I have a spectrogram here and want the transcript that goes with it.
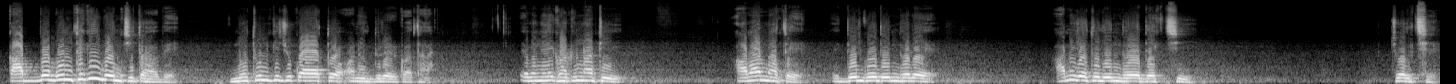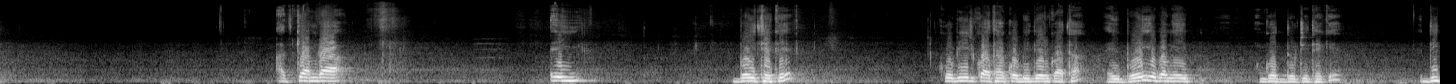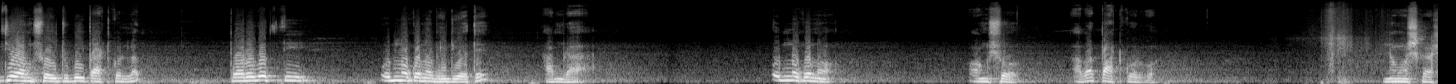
কাব্যগুণ থেকেই বঞ্চিত হবে। নতুন কিছু করা তো অনেক দূরের কথা। এবং এই ঘটনাটি আমার মতে দীর্ঘদিন ধরে আমি যতদিন ধরে দেখছি চলছে। আজকে আমরা এই বই থেকে কবির কথা, কবিদের কথা, এই বই এবং এই গদ্যটি থেকে দ্বিতীয় অংশ এইটুকুই পাঠ করলাম। পরবর্তী অন্য কোনো ভিডিওতে আমরা অন্য কোনো অংশ আবার পাঠ করব। নমস্কার।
